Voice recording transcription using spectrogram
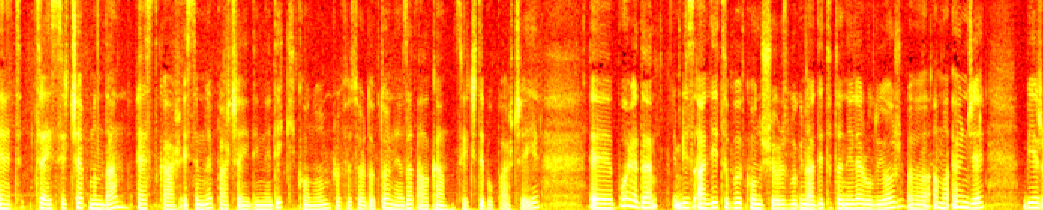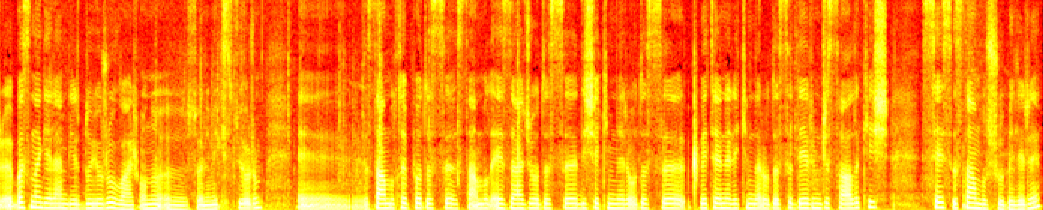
Evet, Tracy Chapman'dan Fast Car isimli parçayı dinledik. Konuğum Profesör Doktor Nevzat Alkan seçti bu parçayı. Ee, bu arada biz adli tıbbı konuşuyoruz. Bugün adli tıpta neler oluyor? Ee, ama önce bir e, basına gelen bir duyuru var. Onu e, söylemek istiyorum. Ee, İstanbul Tabip Odası, İstanbul Eczacı Odası, Diş Hekimleri Odası, Veteriner Hekimler Odası, Devrimci Sağlık İş, SES İstanbul Şubeleri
